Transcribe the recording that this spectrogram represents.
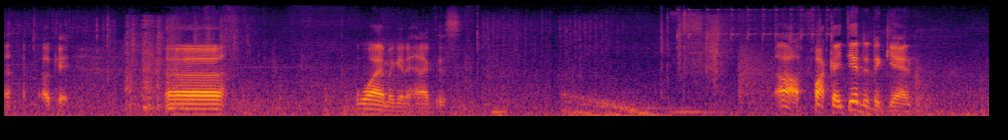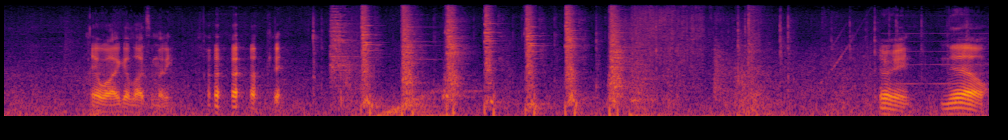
okay. Uh, why am I gonna hack this? Ah, fuck! I did it again. Oh well, I got lots of money. okay. All right, now.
